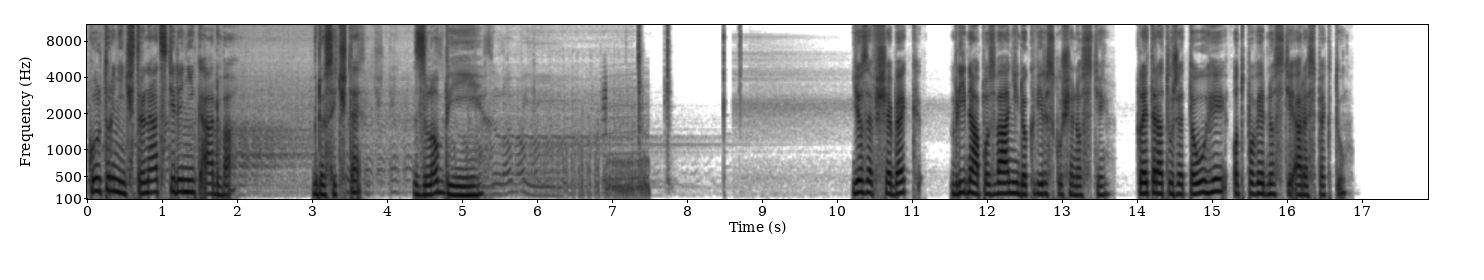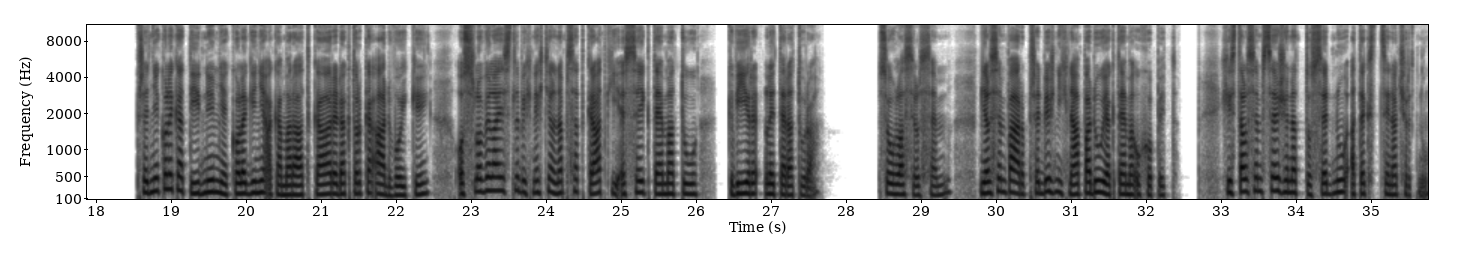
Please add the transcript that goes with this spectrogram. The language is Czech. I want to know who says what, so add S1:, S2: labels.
S1: Kulturní 14 deník A2. Kdo si čte? Zlobí. Josef Šebek vlídná pozvání do kvír zkušenosti, k literatuře touhy, odpovědnosti a respektu. Před několika týdny mě kolegyně a kamarádka, redaktorka A2, oslovila, jestli bych nechtěl napsat krátký esej k tématu kvír literatura. Souhlasil jsem. Měl jsem pár předběžných nápadů, jak téma uchopit. Chystal jsem se, že nad to sednu a text si načrtnu.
